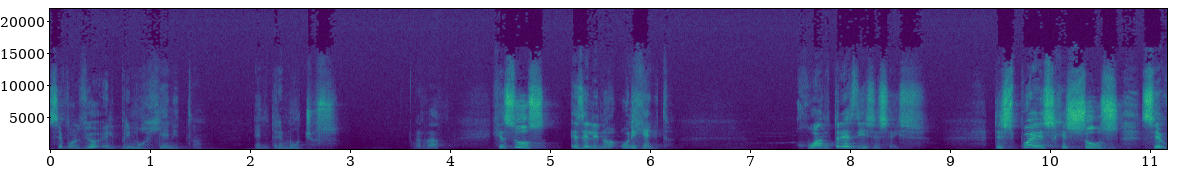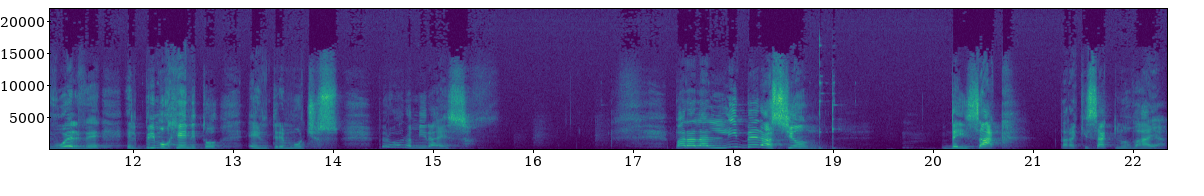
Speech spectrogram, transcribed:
se volvió el primogénito entre muchos. ¿Verdad? Jesús es el unigénito. Juan 3:16. Después Jesús se vuelve el primogénito entre muchos. Pero ahora mira eso. Para la liberación de Isaac, para que Isaac no vaya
